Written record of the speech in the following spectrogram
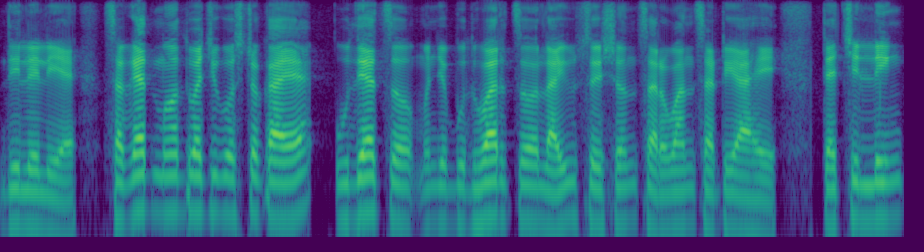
दिलेली आहे. सगळ्यात महत्त्वाची गोष्ट काय आहे? उद्याचं म्हणजे बुधवारचं लाईव्ह सेशन सर्वांसाठी आहे. त्याची लिंक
